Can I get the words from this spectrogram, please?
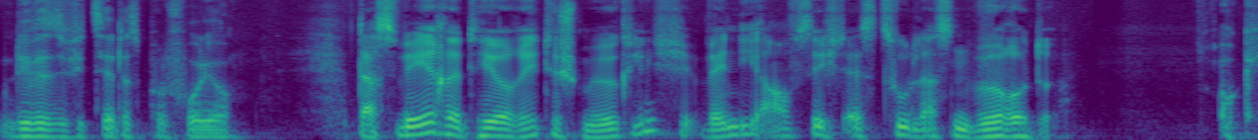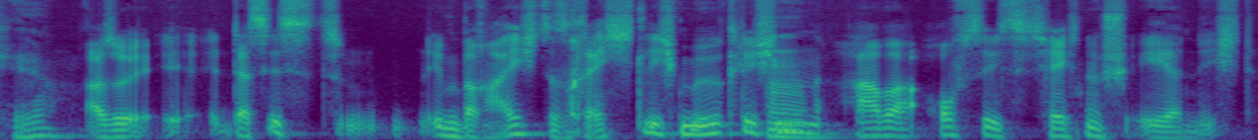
diversifiziertes Portfolio. Das wäre theoretisch möglich, wenn die Aufsicht es zulassen würde. Okay. Also äh, das ist im Bereich des rechtlich Möglichen, hm. aber aufsichtstechnisch eher nicht.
